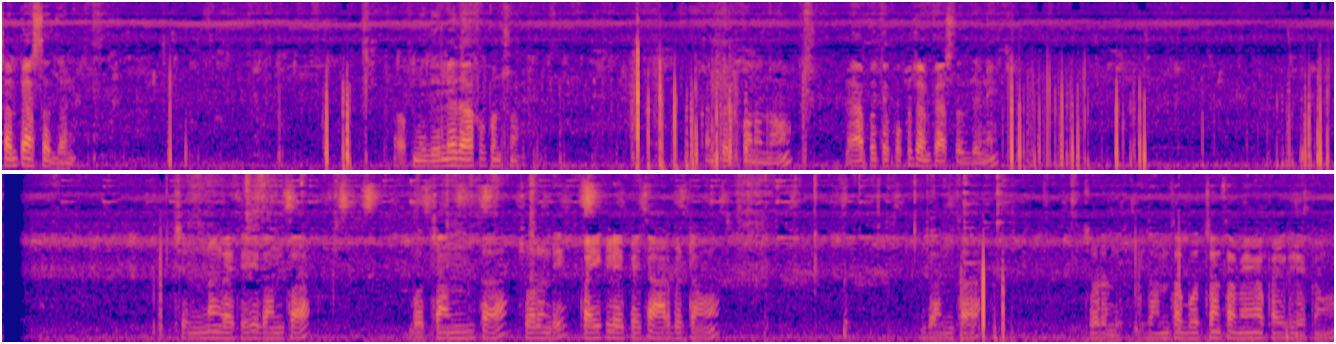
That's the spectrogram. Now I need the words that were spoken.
చంపేస్తుంది దాన్ని. ఒక మీద వెళ్ళేదాకా కొంచెం కనిపెట్టుకొని ఉందాం. లేకపోతే కుక్క చంపేస్తుంది దాన్ని. చిన్నగా అయితే ఇదంతా బొచ్చంతా చూడండి. పైకి లేపి అయితే ఆరబెట్టాము. ఇదంతా చూడండి ఇదంతా బొచ్చంతా మేమే పైకి లేపాము.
